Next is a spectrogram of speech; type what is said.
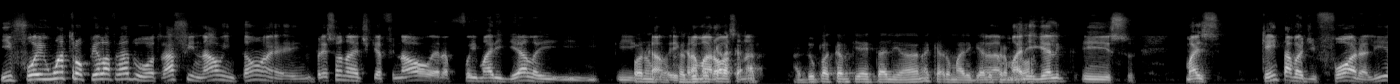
e foi um atropelo atrás do outro. A final, então, é impressionante, que a final era, foi Marighella e, e, Foram, e Cramarossi, né? A, a, dupla campeã italiana, que era o Marighella era e Cramarossi. Marighella, isso. Mas quem estava de fora ali,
